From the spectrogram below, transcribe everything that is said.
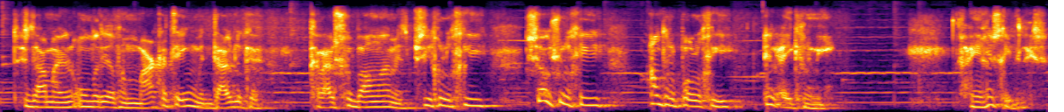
Het is daarmee een onderdeel van marketing met duidelijke kruisverbanden met psychologie, sociologie, antropologie en economie. Geen geschiedenis.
